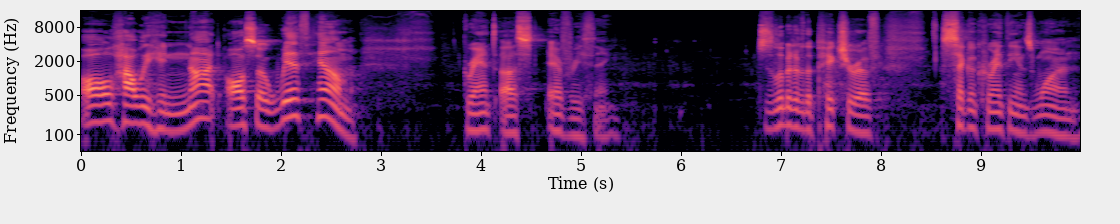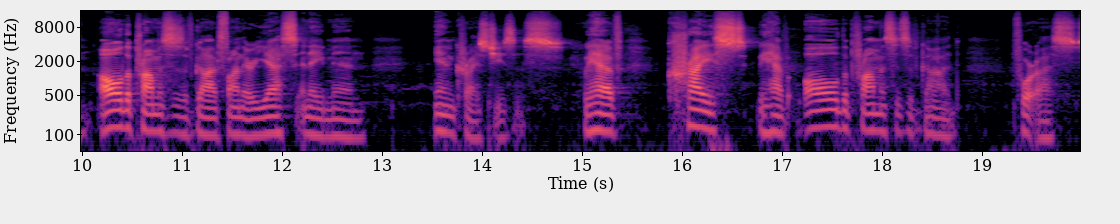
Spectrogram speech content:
all. How will he not also with him grant us everything? Which is a little bit of the picture of 2 Corinthians 1, all the promises of God find their yes and amen in Christ Jesus. We have Christ, we have all the promises of God for us.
